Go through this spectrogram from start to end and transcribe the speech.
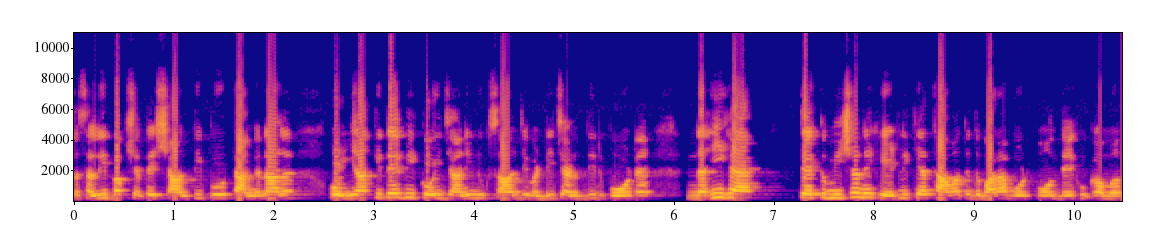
ਤਸੱਲੀ ਬਖਸ਼ ਅਤੇ ਸ਼ਾਂਤੀਪੂਰ ਢੰਗ ਨਾਲ ਹੋਈਆਂ। ਕਿਤੇ ਵੀ ਕੋਈ ਜਾਨੀ ਨੁਕਸਾਨ ਦੀ ਵੱਡੀ ਝੜਪ ਦੀ ਰਿਪੋਰਟ ਨਹੀਂ ਹੈ। ਤੇ ਕਮਿਸ਼ਨ ਨੇ ਹੇਠ ਲਿਖਿਆ ਥਾਵਾਂ ਤੇ ਦੁਬਾਰਾ ਵੋਟ ਪਾਉਣ ਦੇ ਹੁਕਮ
